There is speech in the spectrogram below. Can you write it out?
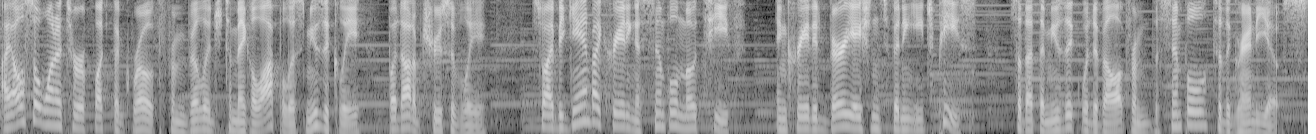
I also wanted to reflect the growth from Village to Megalopolis musically, but not obtrusively. So I began by creating a simple motif and created variations fitting each piece, so that the music would develop from the simple to the grandiose.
